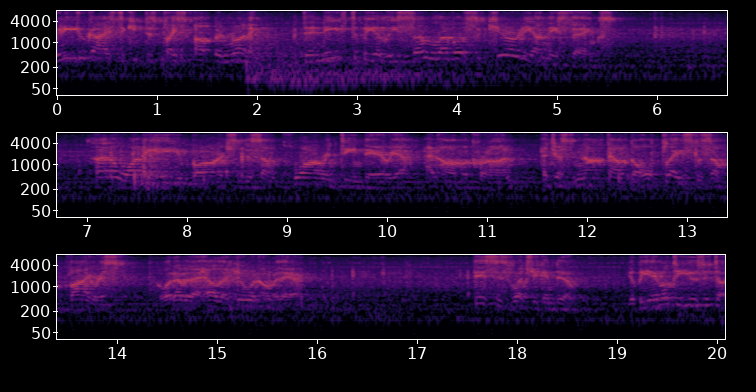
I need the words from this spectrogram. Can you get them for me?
We need you guys to keep this place up and running, but there needs to be at least some level of security on these things. I don't want to hear you barged into some quarantined area at Omicron and just knocked out the whole place with some virus, or whatever the hell they're doing over there. This is what you can do. You'll be able to use it to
